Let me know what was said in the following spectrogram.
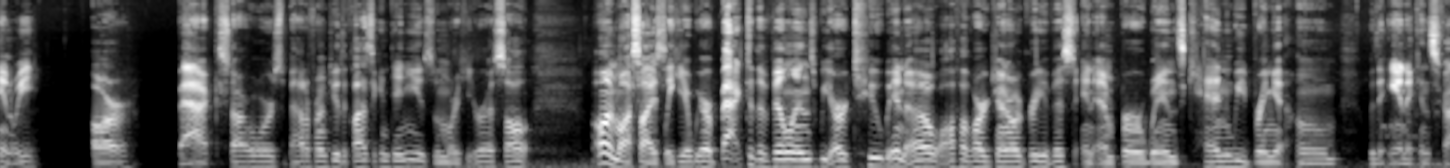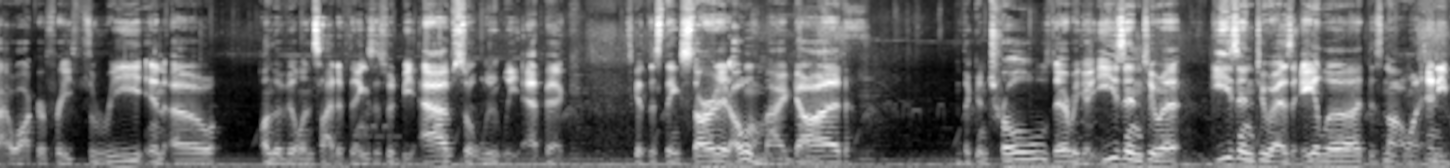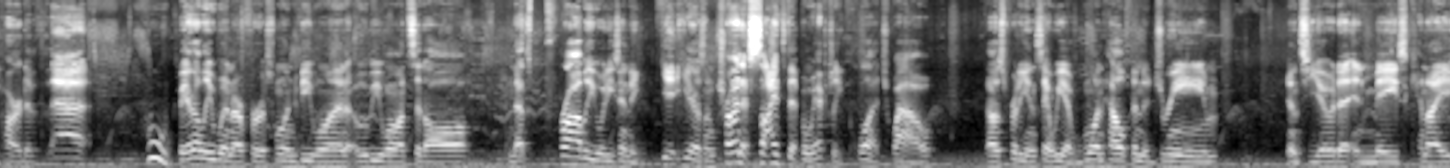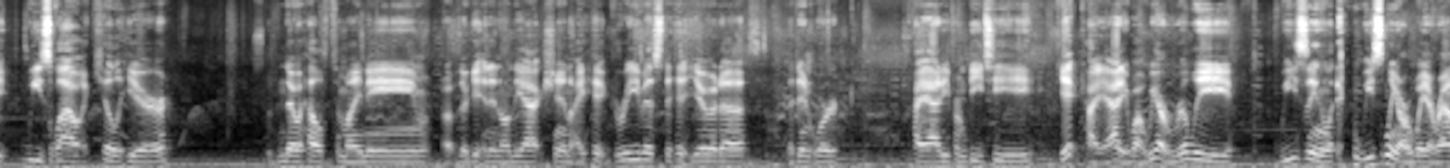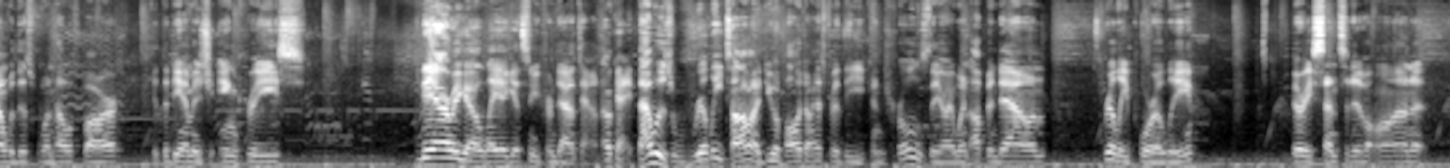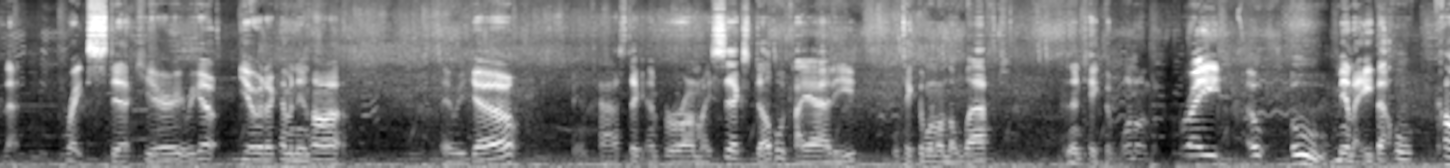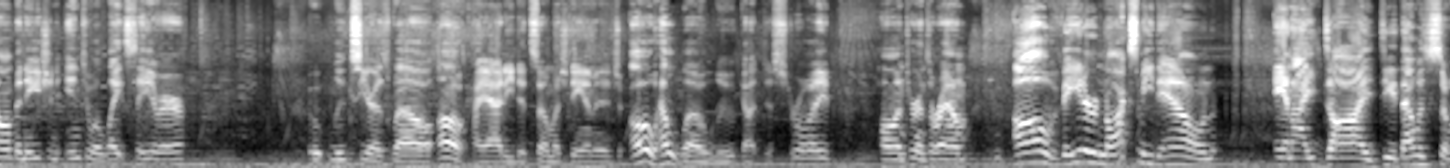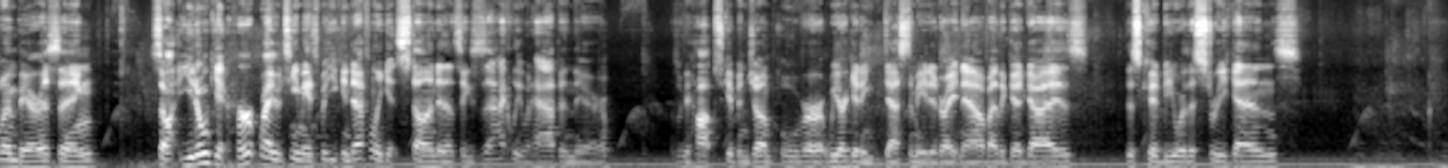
And we are back. Star Wars Battlefront 2 The Classic continues with more Hero Assault on Mos Eisley here. We are back to the villains. We are 2 0 off of our General Grievous and Emperor wins. Can we bring it home with Anakin Skywalker for a 3 0 on the villain side of things? This would be absolutely epic. Let's get this thing started. Oh my god. The controls. There we go. Ease into it. Ease into as Aayla does not want any part of that. Whew, barely win our first 1v1. Obi wants it all. And that's probably what he's going to get here as I'm trying to sidestep and we actually clutch. Wow. That was pretty insane. We have one health in a dream against Yoda and Mace. Can I weasel out a kill here? With no health to my name. Oh, they're getting in on the action. I hit Grievous to hit Yoda. That didn't work. Ki-Adi from DT. Get Ki-Adi. Wow, we are really weaseling, weaseling our way around with this one health bar. Get the damage increase. There we go. Leia gets me from downtown. Okay, that was really tough. I do apologize for the controls there. I went up and down really poorly. Very sensitive on that right stick here. Here we go. Yoda coming in hot. There we go. Fantastic. Emperor on my six. Double Ki-Adi. We'll take the one on the left and then take the one on the right. Oh, oh, man, I ate that whole combination into a lightsaber. Oh, Luke's here as well. Oh, Ki-Adi did so much damage. Oh, hello, Luke. Got destroyed. Han turns around. Oh, Vader knocks me down. And I die. Dude, that was so embarrassing. So you don't get hurt by your teammates, but you can definitely get stunned, and that's exactly what happened there. As we hop, skip, and jump over, we are getting decimated right now by the good guys. This could be where the streak ends.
